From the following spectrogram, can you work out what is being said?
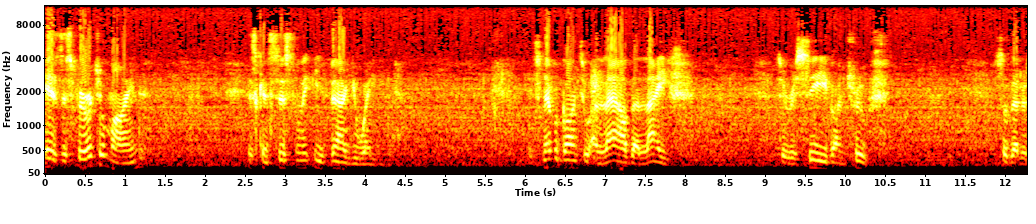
is the spiritual mind is consistently evaluating it's never going to allow the life to receive untruth so that a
